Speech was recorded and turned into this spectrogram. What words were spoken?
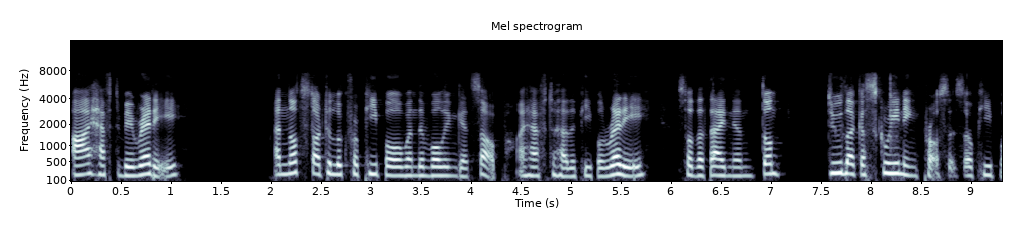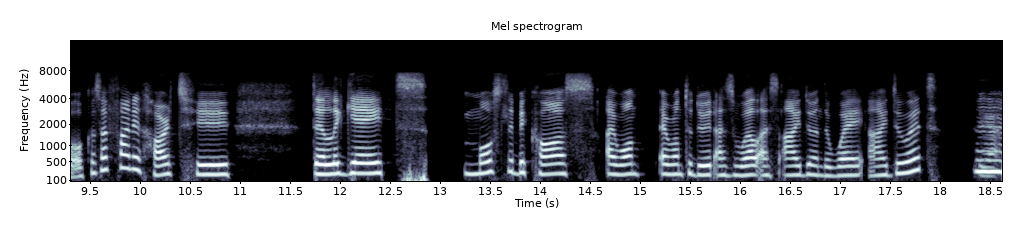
I have to be ready and not start to look for people when the volume gets up. I have to have the people ready so that I don't do like a screening process of people because I find it hard to delegate mostly because I want everyone to do it as well as I do and the way I do it. Yeah,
